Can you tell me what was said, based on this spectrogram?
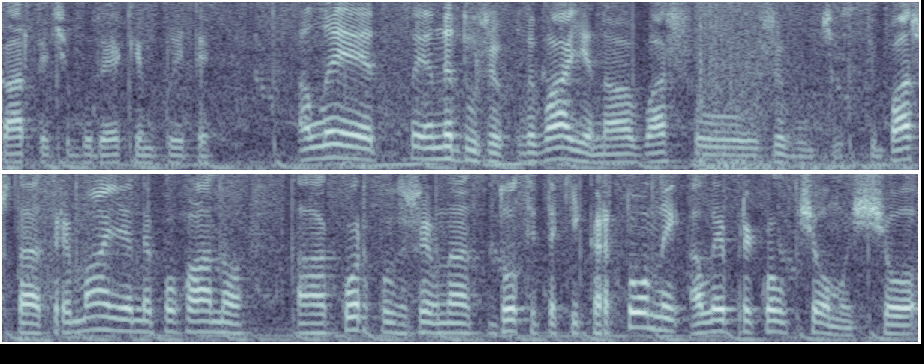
карти, чи буду яким пити. Але це не дуже впливає на вашу живучість. Башта тримає непогано, а корпус вже в нас досить таки картонний, але прикол в чому, що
